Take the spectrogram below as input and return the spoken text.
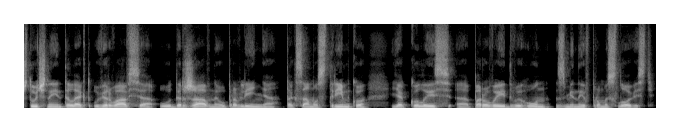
Штучний інтелект увірвався у державне управління так само стрімко, як колись е, паровий двигун змінив промисловість.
